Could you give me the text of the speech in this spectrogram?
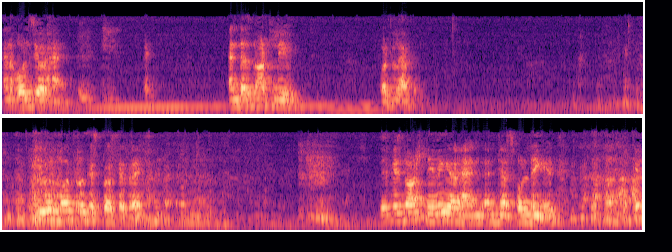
and holds your hand and does not leave, what will happen? you will go through this process, right? If he's not leaving your hand and just holding it, okay,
